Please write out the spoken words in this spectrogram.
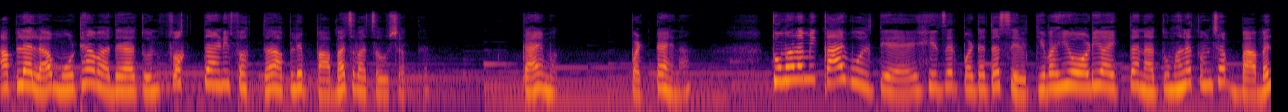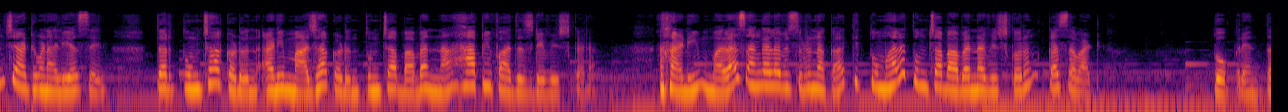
आपल्याला मोठ्या वादळातून फक्त आणि फक्त आपले बाबाच वाचवू शकतात. काय मग? पट्टा आहे ना? तुम्हाला मी काय बोलते आहे हे जर पटत असेल किंवा ही ऑडिओ ऐकताना तुम्हाला तुमच्या बाबांची आठवण आली असेल तर तुमच्याकडून आणि माझ्याकडून तुमच्या बाबांना हॅपी फादर्स डे विश करा. आणि मला सांगायला विसरू नका की तुम्हाला तुमच्या बाबांना विश करून कसं वाटलं. तोपर्यंत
